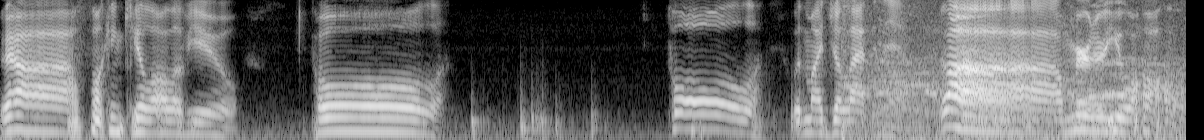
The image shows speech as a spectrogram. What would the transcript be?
Ah, I'll fucking kill all of you. Pull. Pull with my gelatinous. Ah, I'll murder you all.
